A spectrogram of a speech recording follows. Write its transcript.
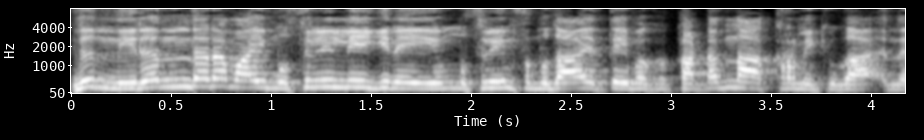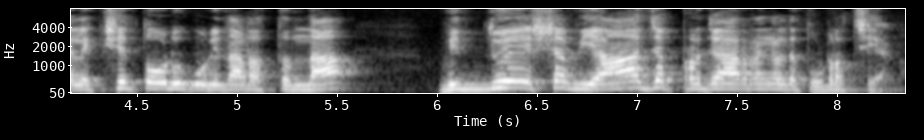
ഇത് നിരന്തരമായി മുസ്ലിം ലീഗിനെയും മുസ്ലിം സമുദായത്തെയും ഒക്കെ കടന്നാക്രമിക്കുക എന്ന ലക്ഷ്യത്തോടു കൂടി നടത്തുന്ന വിദ്വേഷ വ്യാജ പ്രചാരണങ്ങളുടെ തുടർച്ചയാണ്.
